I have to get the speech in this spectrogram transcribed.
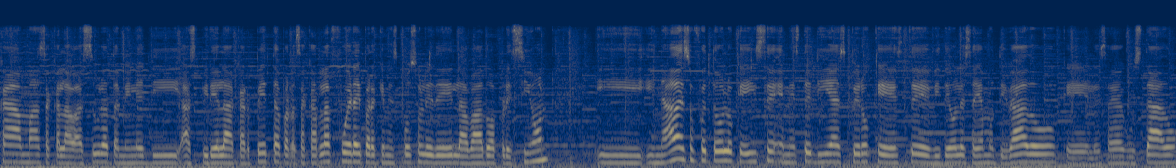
cama, sacar la basura, también le di, aspiré la carpeta para sacarla afuera y para que mi esposo le dé lavado a presión. Y, nada, eso fue todo lo que hice en este día. Espero que este video les haya motivado, que les haya gustado.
